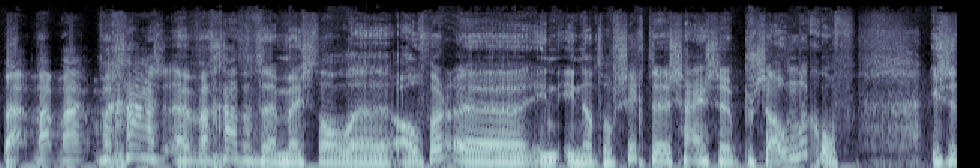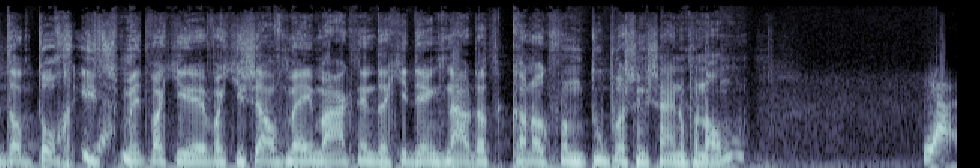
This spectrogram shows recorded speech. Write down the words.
Waar, waar, waar, gaan, uh, waar gaat het uh, meestal uh, over in, in dat opzicht? zijn ze persoonlijk? Of is het dan toch iets ja. met wat je, wat je zelf meemaakt... en dat je denkt, nou, dat kan ook van toepassing zijn op een ander? Ja,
